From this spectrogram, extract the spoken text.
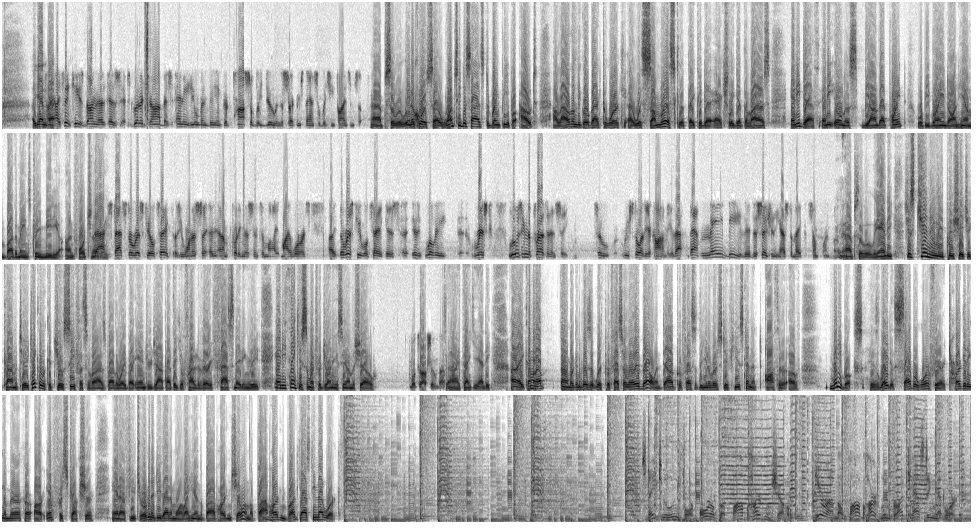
Again, I, I think he's done as, as good a job as any human being could possibly do in the circumstance in which he finds himself. Absolutely. And of course, uh, once he decides to bring people out, allow them to go back to work uh, with some risk that they could uh, actually get the virus, any death, any illness beyond that point will be blamed on him by the mainstream media, unfortunately. That's that's the risk he'll take. Does he want to say? And, I'm putting this into my my words. Uh, the risk he will take is, uh, is will he uh, risk losing the presidency to restore the economy? That that may be the decision he has to make at some point. Absolutely. Andy, just genuinely appreciate your commentary. Take a look at Josephus of Oz, by the way, by Andrew Joppa. I think you'll find it a very fascinating read. Andy, thank you so much for joining us here on the show. We'll talk soon about it. All right, thank you, Andy. All right, coming up, um, we're going to visit with Professor Larry Bell, endowed professor at the University of Houston and author of many books. His latest, Cyber Warfare, Targeting America, Our Infrastructure, and Our Future. We're going to do that and more right here on The Bob Harden Show on the Bob Harden Broadcasting Network. Stay tuned for more of The Bob Harden Show here on the Bob Harden Broadcasting Network.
